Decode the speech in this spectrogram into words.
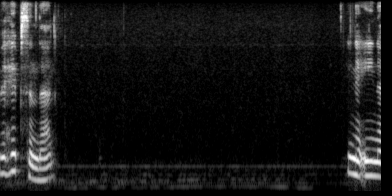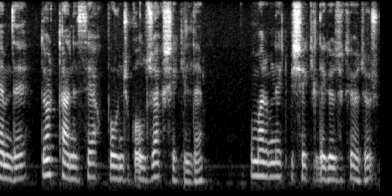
Ve hepsinden yine iğnemde 4 tane siyah boncuk olacak şekilde Umarım net bir şekilde gözüküyordur.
